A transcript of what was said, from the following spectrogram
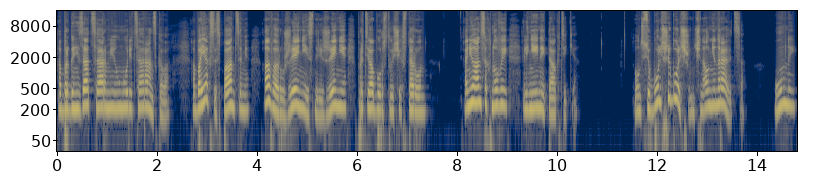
об организации армии у Морица Аранского, о боях с испанцами, о вооружении и снаряжении противоборствующих сторон, о нюансах новой линейной тактики. Он все больше и больше начинал мне нравиться. Умный,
